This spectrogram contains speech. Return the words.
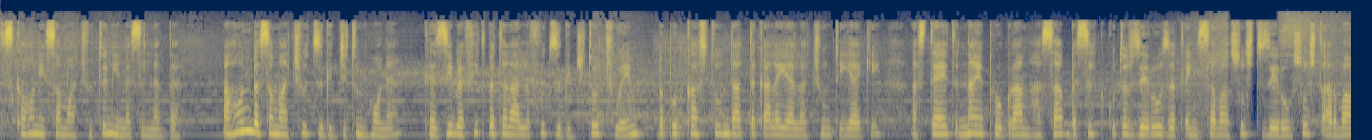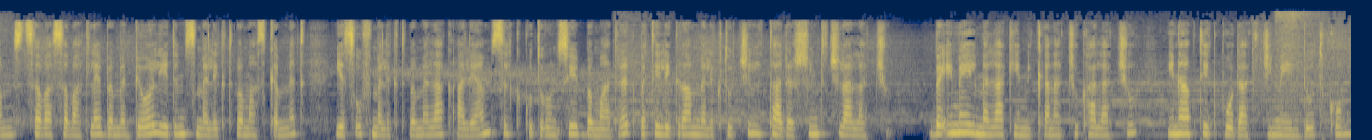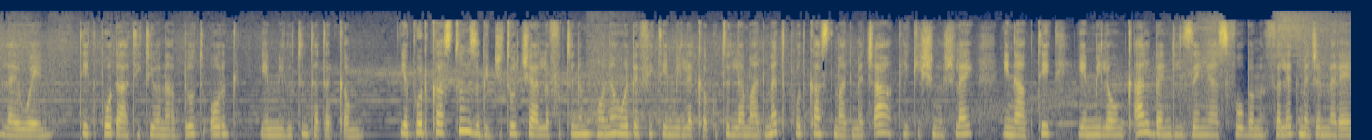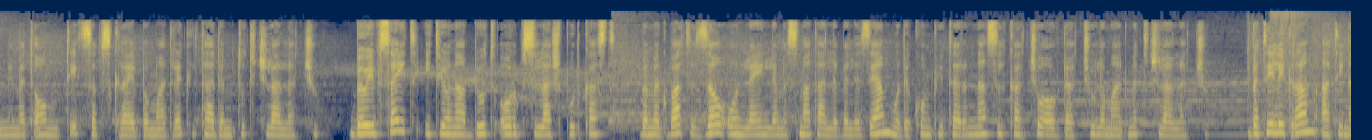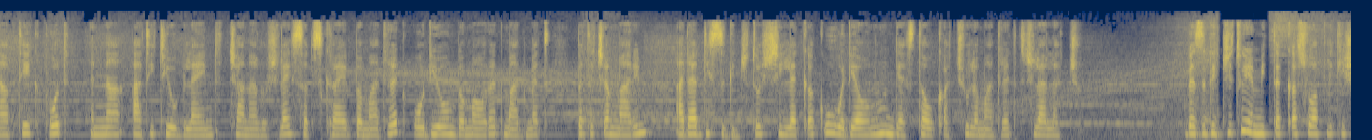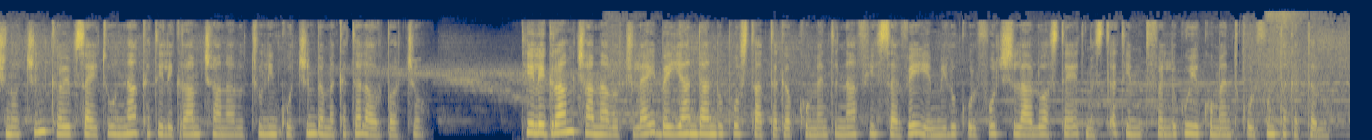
እስካሁን የሰማችሁትን ይመስል ነበር። አሁን በሰማችሁት ዝግጅትም ሆነ ከዚህ በፊት በተላለፉት ዝግጅቶች ወይም በፖድካስቱ እንደ አጠቃላይ ያላችሁን ጥያቄ አስተያየት እና የፕሮግራም ሀሳብ በስልክ ቁጥር 0973034577 ላይ በመደወል የድምፅ መልእክት በማስቀመጥ የጽሑፍ መልእክት በመላክ አሊያም ስልክ ቁጥሩን save በማድረግ በቴሌግራም መልእክቶችን ልታደርሱኝ ትችላላችሁ። በኢሜይል መላክ የሚቀናችሁ ካላችሁ enabtechpod at gmail dot com ላይ ወይም techpod at ethionab dot org የሚሉትን ተጠቀሙ የፖድካስቱን ዝግጅቶች ያለፉትንም ሆነ ወደፊት የሚለቀቁትን ለማድመጥ ፖድካስት ማድመጫ አፕሊኬሽኖች ላይ ኢናብቴክ የሚለውን ቃል በእንግሊዝኛ ጽፎ በመፈለግ መጀመሪያ የሚመጣውን ውጤት subscribe በማድረግ ልታደምጡ ትችላላችሁ። በዌብሳይት ethionab dot org slash podcast በመግባት እዛው ኦንላይን ለመስማት አለበለዚያም ወደ ኮምፒውተር እና ስልካችሁ አውርዳችሁ ለማድመጥ ትችላላችሁ። በቴሌግራም at enabtechpod እና አቲቲዩብ blind ቻናሎች ላይ subscribe በማድረግ ኦዲዮን በማውረድ ማድመጥ፣ በተጨማሪም አዳዲስ ዝግጅቶች ሲለቀቁ ወዲያውኑ እንዲያስታውቃችሁ ለማድረግ ትችላላችሁ። በዝግጅቱ የሚጠቀሱ አፕሊኬሽኖችን ከዌብሳይቱ እና ከቴሌግራም ቻናሎቹ link ኦችን በመከተል አውርዷቸው። ቴሌግራም ቻናሎቹ ላይ በእያንዳንዱ post አጠገብ comment እና fill survey የሚሉ ቁልፎች ስላሉ አስተያየት መስጠት የምትፈልጉ የ comment ቁልፉን ተከተሉ።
